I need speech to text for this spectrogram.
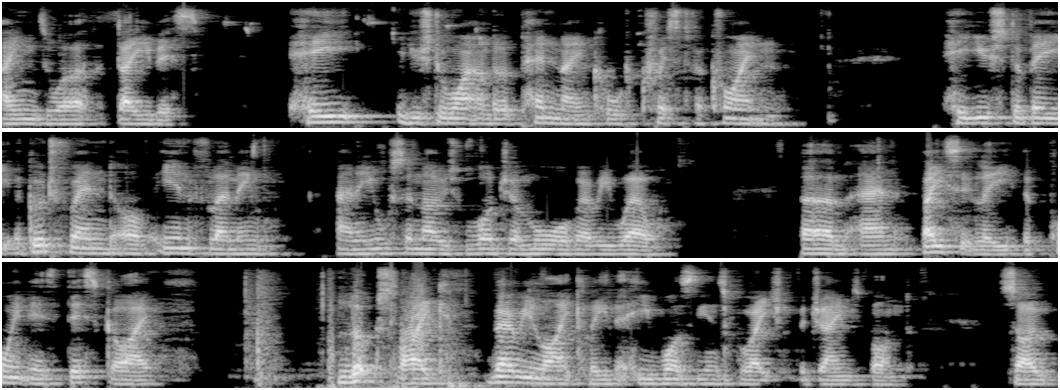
Ainsworth Davis. He used to write under a pen name called Christopher Creighton. He used to be a good friend of Ian Fleming, and he also knows Roger Moore very well. Um, and basically, the point is, this guy looks like very likely that he was the inspiration for James Bond. So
